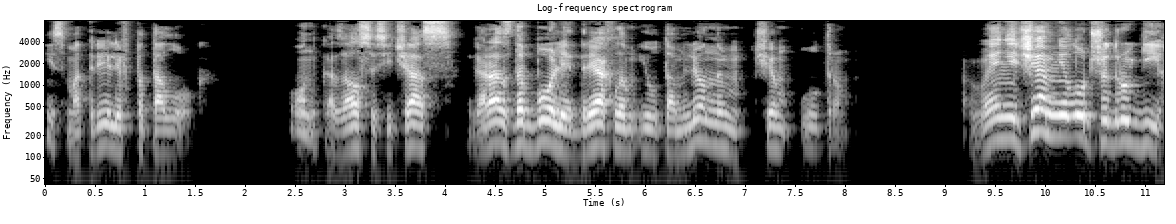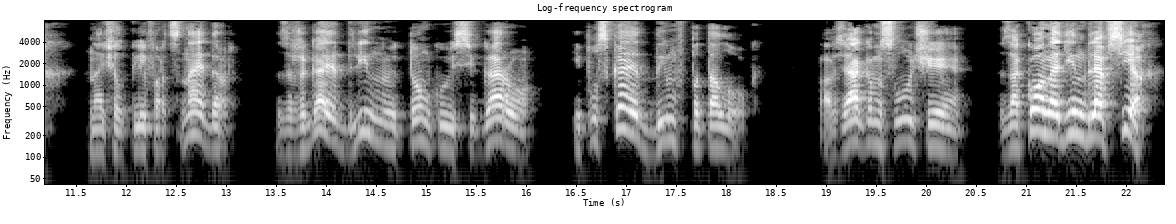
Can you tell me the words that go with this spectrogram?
и смотрели в потолок. Он казался сейчас гораздо более дряхлым и утомленным, чем утром. «Вы ничем не лучше других», — начал Клиффорд Снайдер, зажигая длинную тонкую сигару и пуская дым в потолок. «Во всяком случае, закон один для всех.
